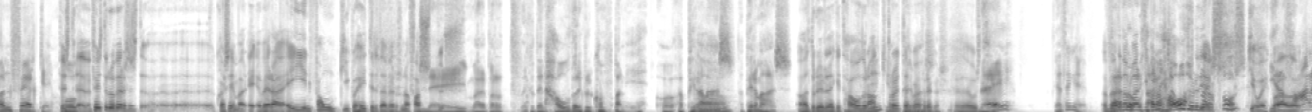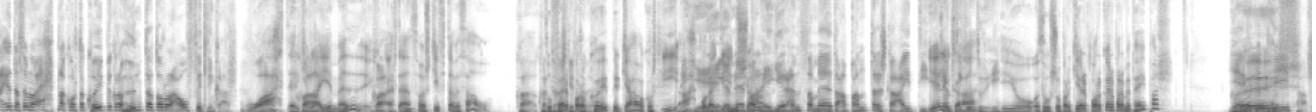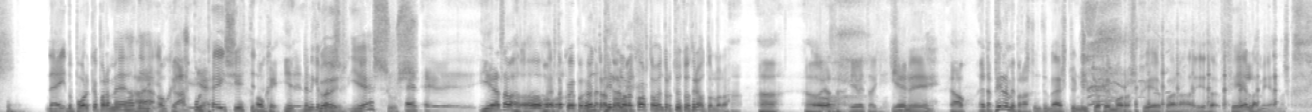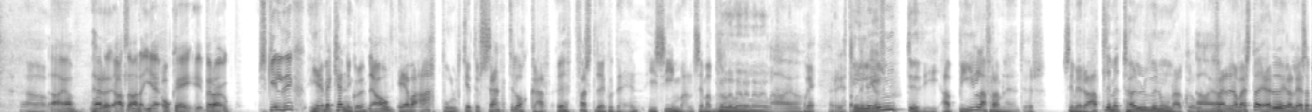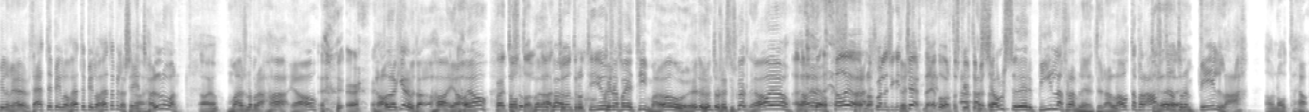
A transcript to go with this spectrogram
unfair game. Og, eh, finnst þér að vera sérst, uh, hvað segir maður, e vera eigin fangi? Hvað heitir þetta að vera svona fastur? Nei, maður er bara einhvern veginn háður einhverju kompani og það pyrra já. aðeins það pyrra mig aðeins. Og heldur eru ekkit háður Mikið, Android byrjum eitthvað aðeins. frekar? Þú Nei, ég held ekki. Verða Það er maður ekki það er bara háður því að kíkja á eitthvað Ég er að og- fara hérna alltaf með eplakort að kaupa ykkur 100 dólar áfyllingar. What, er ekki lægi með þig Hvað, þú fer bara og kaupir gjafakort í Apple Ég ID-inu með, sjálf ég er ennþá með þetta bandarinska ID ég kemst ekki út úr því. Jú, og þú svo bara gerir borgar bara með Paypal? Ég er ekki með. Paypal. Nei, þú borgar bara með Ah, ok, Apple ég- Pay shitinu. Ok, ég nenni ekki að En uh, ég er allavega þetta ertu að kaupa 100 dólar kort á 123 dólara ah, Já, ég, held að- ég veit það ekki. Ég, Já, þetta pyrra mig bara. Stundum ertu 95 ára sko, ég er bara, ég það fela mig hérna sko. Já. Herru, allavega, ég, ok, ég bara skil þig, Ég er með kenningu. Já. Ef að Apple getur sendt til okkar uppfærslu einhvern veginn í síman sem að Já, já, ok, rétt að byrja sko. gleymdu því að bílaframleðendur sem eru allir með tölvu núna. Ferðin á vestæði, eru þau að lesa er, þetta er bíl og þetta er bíl og þetta er bíl segir tölvan. Já, já, og maður svona bara, ha, já. Já, það er að gera þetta, ha, já, já. Hvað er total? Að 210? Hvernig fæ ég tíma? Þetta er 160 skall Já, já, já, já, um sjálfsögðu eru bílaframleðendur að láta bara afturátturum bíla Á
